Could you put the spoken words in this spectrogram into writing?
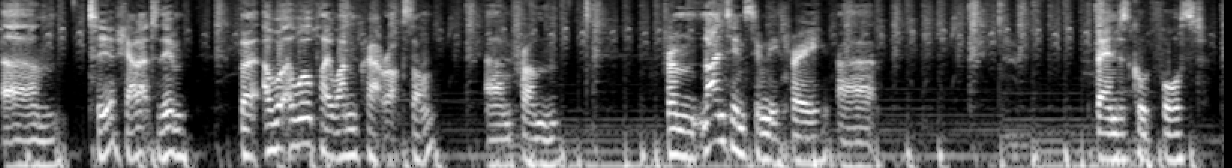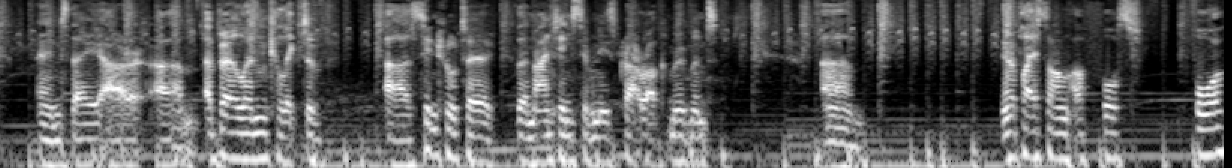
Um, so yeah, shout out to them. But I will, will play one krautrock song um, from from 1973. Uh, the band is called Faust, and they are um, a Berlin collective uh, central to the 1970s krautrock movement. Um, I'm going to play a song off Faust 4,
